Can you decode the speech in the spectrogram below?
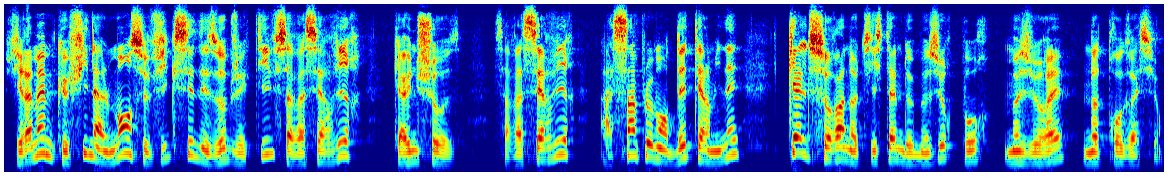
Je dirais même que finalement, se fixer des objectifs, ça va servir qu'à une chose. Ça va servir à simplement déterminer quel sera notre système de mesure pour mesurer notre progression.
